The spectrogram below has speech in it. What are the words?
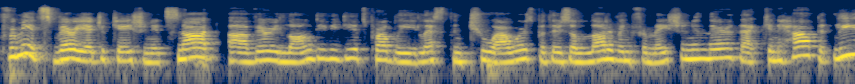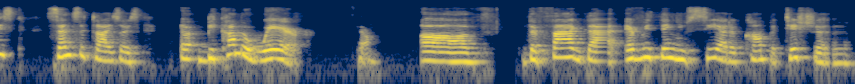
for me, it's very education. It's not a very long DVD. It's probably less than two hours, but there's a lot of information in there that can help at least sensitizers uh, become aware yeah. of the fact that everything you see at a competition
